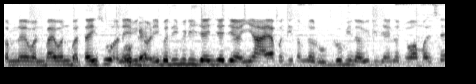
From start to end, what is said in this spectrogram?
તમને વન બાય વન બતાવીશું અને એવી ઘણી બધી બી ડિઝાઇન છે જે અહીંયા આયા પછી તમને રૂબરૂ બી નવી ડિઝાઇનો જોવા મળશે.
